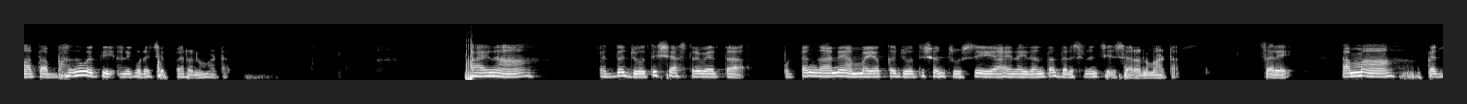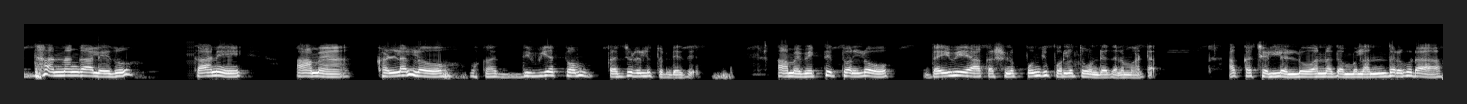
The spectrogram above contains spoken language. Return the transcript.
మాత భగవతి అని కూడా చెప్పారనమాట ఆయన పెద్ద జ్యోతిష్ శాస్త్రవేత్త పుట్టంగానే అమ్మ యొక్క జ్యోతిషం చూసి ఆయన ఇదంతా దర్శనం చేశారనమాట సరే అమ్మ పెద్ద అందంగా లేదు కానీ ఆమె కళ్ళల్లో ఒక దివ్యత్వం ప్రజ్వలితుండేది. ఆమె వ్యక్తిత్వంలో దైవీ ఆకర్షణ పొంగి పొర్లుతూ ఉండేదన్నమాట. అక్క చెల్లెళ్ళు అన్నదమ్ములు అందరూ కూడా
